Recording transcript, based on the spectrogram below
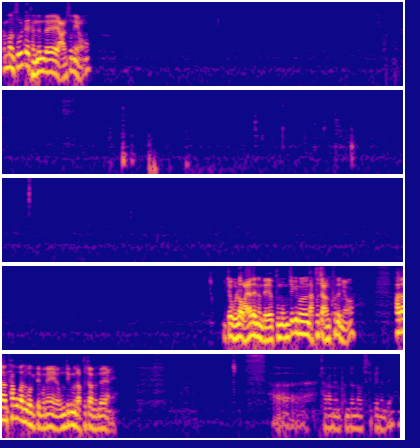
한번 쏠 때 됐는데 안 쏘네요. 이제 올라와야 되는데 움직임은 나쁘지 않거든요. 하단 타고 가는 거기 때문에 움직임은 나쁘지 않은데 아, 잘하면 본전 나올 수도 있겠는데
